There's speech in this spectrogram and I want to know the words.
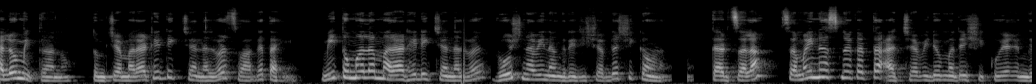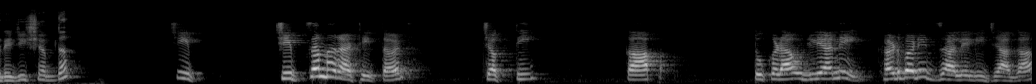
हॅलो मित्रांनो तुमच्या मराठी डिक चॅनलवर स्वागत आहे. मी तुम्हाला मराठी डिक चॅनलवर रोज नवीन अंग्रेजी शब्द शिकवणार. तर चला समय नसणं करता आजच्या व्हिडिओमध्ये शिकूया इंग्रजी शब्द. चिप. चिपचा मराठी अर्थ चकती काप तुकडा उडल्याने खडबडीत झालेली जागा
